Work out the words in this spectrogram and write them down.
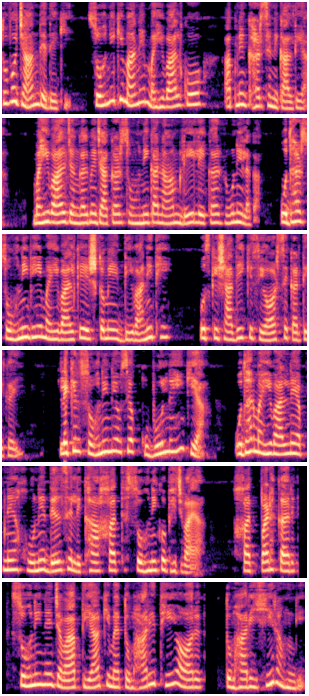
तो वो जान दे देगी। सोहनी की माँ ने महिवाल को अपने घर से निकाल दिया। महिवाल जंगल में जाकर सोहनी का नाम ले लेकर रोने लगा। उधर सोहनी भी महिवाल के इश्क में दीवानी थी। उसकी शादी किसी और से कर दी गई। लेकिन सोहनी ने उसे कबूल नहीं किया। उधर महिवाल ने अपने खूने दिल से लिखा खत सोहनी को भिजवाया। खत पढ़कर सोहनी ने जवाब दिया कि मैं तुम्हारी थी और तुम्हारी ही रहूँगी।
